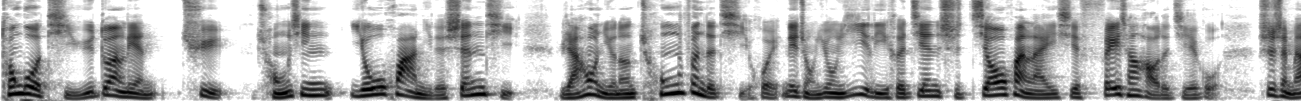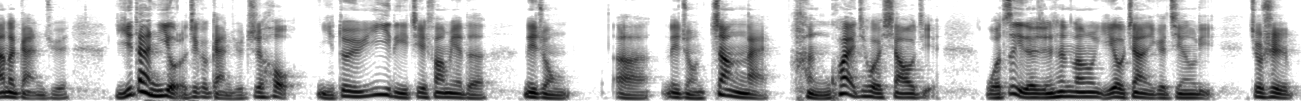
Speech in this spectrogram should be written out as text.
通过体育锻炼去重新优化你的身体，然后你就能充分的体会那种用毅力和坚持交换来一些非常好的结果是什么样的感觉。一旦你有了这个感觉之后，你对于毅力这方面的那种。呃，那种障碍很快就会消解。我自己的人生当中也有这样一个经历，就是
